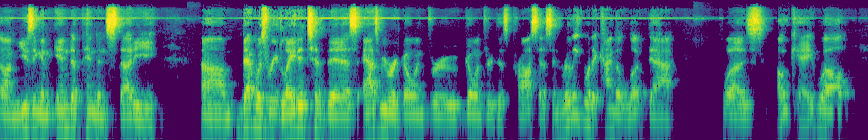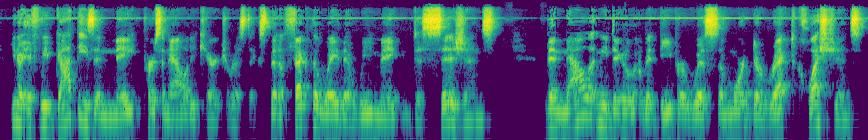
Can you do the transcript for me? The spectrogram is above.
um, using an independent study um, that was related to this as we were going through going through this process. And really, what it kind of looked at was okay, well, you know, if we've got these innate personality characteristics that affect the way that we make decisions, then now let me dig a little bit deeper with some more direct questions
